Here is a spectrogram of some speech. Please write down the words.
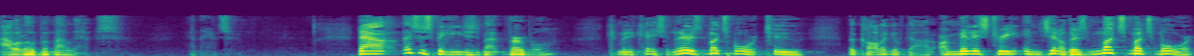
I will open my lips. Now, this is speaking just about verbal communication. There's much more to the calling of God or ministry in general. There's much, much more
